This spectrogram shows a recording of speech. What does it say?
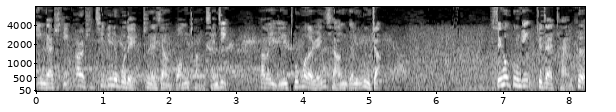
应该是第二十七军的部队正在向广场前进，他们已经突破了人墙跟路障。随后，共军就在坦克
